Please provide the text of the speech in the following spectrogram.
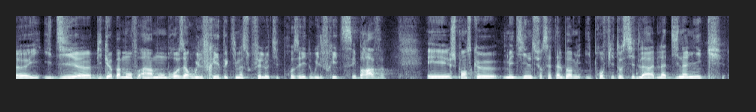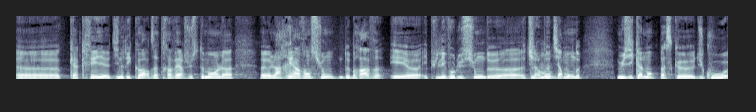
Euh, il, il dit euh, Big up à mon, à mon brother Wilfried, qui m'a soufflé le titre Prosélyte. Wilfried, c'est brave. Et je pense que Medine, sur cet album, il profite aussi de la, de la dynamique qu'a créé Dean Records à travers, justement, la, la réinvention de Brave et, et puis l'évolution de, de, de Tiers-Monde, musicalement. Parce que, du coup,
